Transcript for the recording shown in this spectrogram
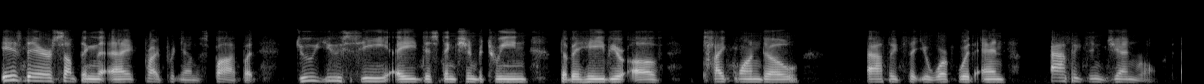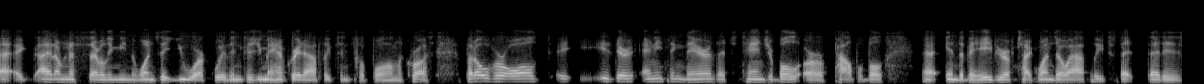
Is there something that I probably put you on the spot, but do you see a distinction between the behavior of taekwondo athletes that you work with and athletes in general? I, I don't necessarily mean the ones that you work with, and because you may have great athletes in football and lacrosse. But overall, is there anything there that's tangible or palpable uh, in the behavior of Taekwondo athletes that that is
